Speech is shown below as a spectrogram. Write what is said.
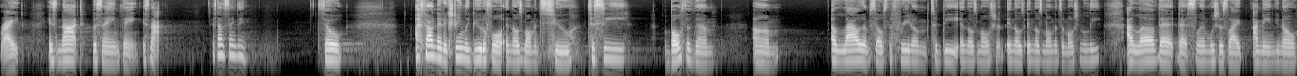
right, is not the same thing. It's not. It's not the same thing. So I found it extremely beautiful in those moments to to see both of them um, allow themselves the freedom to be in those motion in those in those moments emotionally. I love that that Slim was just like, I mean, you know,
